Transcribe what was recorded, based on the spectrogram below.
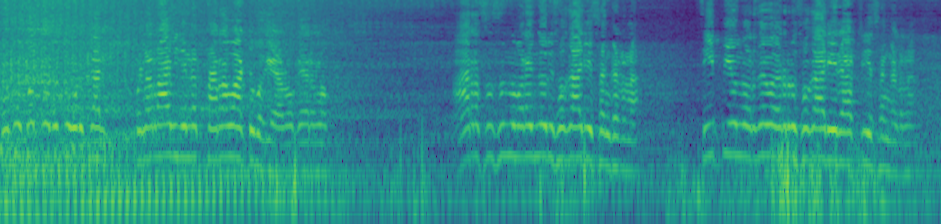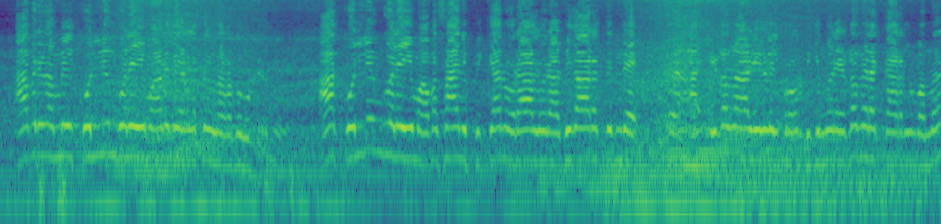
പൊതുസ്വത്ത് എടുത്തു കൊടുക്കാൻ പിണറായി വിജയന്റെ തറവാട്ട് വകയാണോ കേരളം? ആർ എസ് എസ് എന്ന് പറയുന്ന ഒരു സ്വകാര്യ സംഘടന. സി പി എം എന്ന് പറഞ്ഞ വേറൊരു സ്വകാര്യ രാഷ്ട്രീയ സംഘടന. അവർ തമ്മിൽ കൊല്ലും കൊലയുമാണ് കേരളത്തിൽ നടന്നുകൊണ്ടിരുന്നത്. ആ കൊല്ലും കൊലയും അവസാനിപ്പിക്കാൻ ഒരാൾ ഒരു അധികാരത്തിന്റെ ഇടനാഴികളിൽ പ്രവർത്തിക്കുന്ന ഒരു ഇടനിലക്കാരൻ വന്ന്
